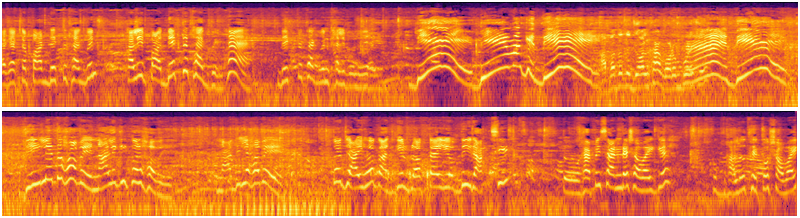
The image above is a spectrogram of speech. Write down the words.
এক একটা পার্ট দেখতে থাকবেন। খালি দেখতে থাকবেন হ্যাঁ। দেখতে থাকবেন খালি বলে যাবেন দে দে আমাকে দে। আপাতত জল খা গরম পড়েছে। হ্যাঁ দে। দিলে তো হবে নালে কি করে হবে? না দিলে হবে? তো যাই হোক আজকের ব্লগটা এই অবধি রাখছি। তো হ্যাপি সানডে সবাইকে। খুব ভালো থেকো সবাই।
